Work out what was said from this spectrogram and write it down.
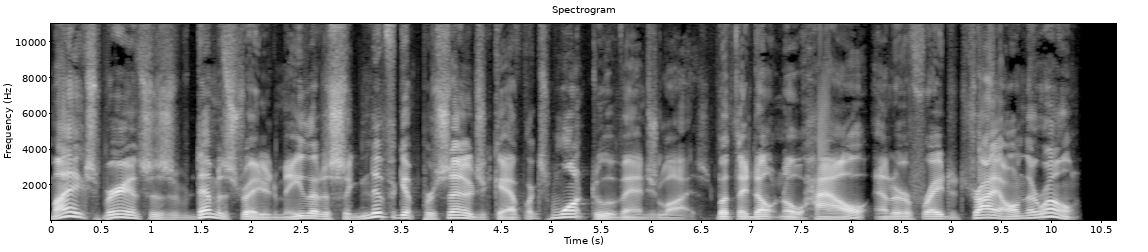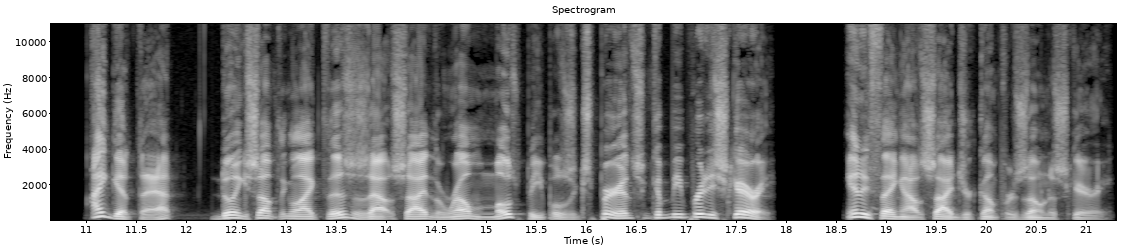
My experiences have demonstrated to me that a significant percentage of Catholics want to evangelize, but they don't know how and are afraid to try on their own. I get that. Doing something like this is outside the realm of most people's experience and can be pretty scary. Anything outside your comfort zone is scary.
